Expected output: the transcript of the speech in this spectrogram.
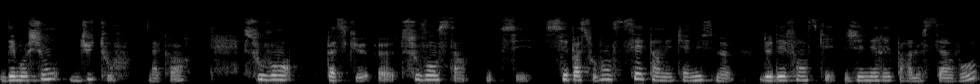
d'émotions du tout, d'accord? Souvent, parce que euh, souvent, c'est pas souvent, c'est un mécanisme de défense qui est généré par le cerveau,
